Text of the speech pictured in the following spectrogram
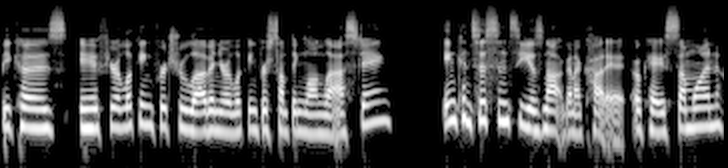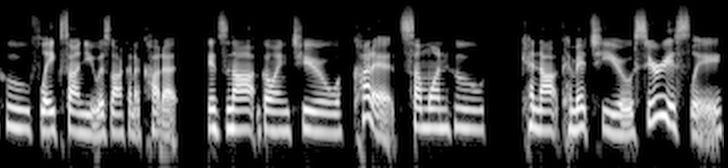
Because if you're looking for true love and you're looking for something long lasting, inconsistency is not going to cut it. Okay. Someone who flakes on you is not going to cut it. It's not going to cut it. Someone who cannot commit to you seriously,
